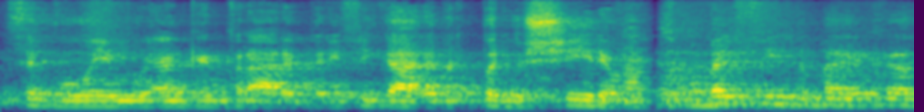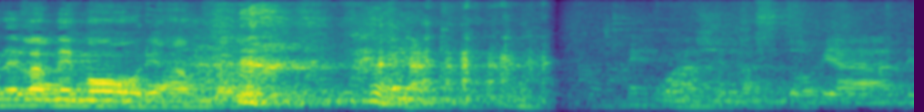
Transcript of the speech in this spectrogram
Se vuoi puoi anche entrare, verificare per poi riuscire una... un bel feedback della memoria. E qua c'è la storia è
